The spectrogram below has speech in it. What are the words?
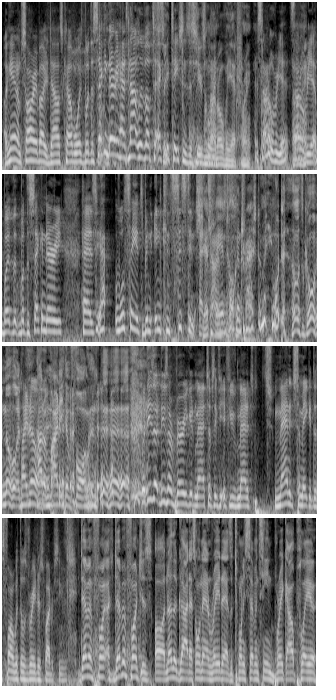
Again, I'm sorry about your Dallas Cowboys, but the secondary has not lived up to expectations this year, It's not over yet, Frank. It's not over yet. It's not All right. over yet. But the, but the secondary has, we'll say, it's been inconsistent at Jet times. fan talking trash to me? What the hell is going on? I know. How the mighty have fallen. But these are these are very good matchups if, if you've managed managed to make it this far with those Raiders wide receivers. Devin Fun- uh, Devin Funchess, uh, another guy that's on that radar as a 2017 breakout player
